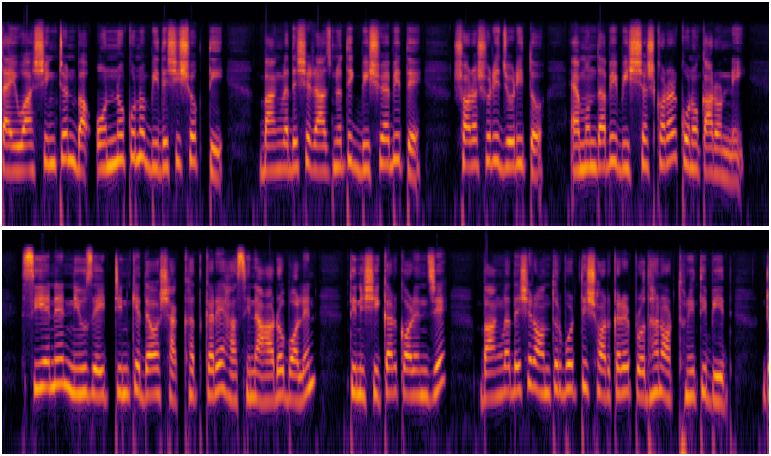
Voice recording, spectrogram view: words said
তাই ওয়াশিংটন বা অন্য কোনো বিদেশি শক্তি বাংলাদেশের রাজনৈতিক বিষয়াবিতে সরাসরি জড়িত এমন দাবি বিশ্বাস করার কোনো কারণ নেই। সিএনএন নিউজ এইটিনকে দেওয়া সাক্ষাৎকারে হাসিনা আরও বলেন, তিনি স্বীকার করেন যে বাংলাদেশের অন্তর্বর্তী সরকারের প্রধান অর্থনীতিবিদ ড.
